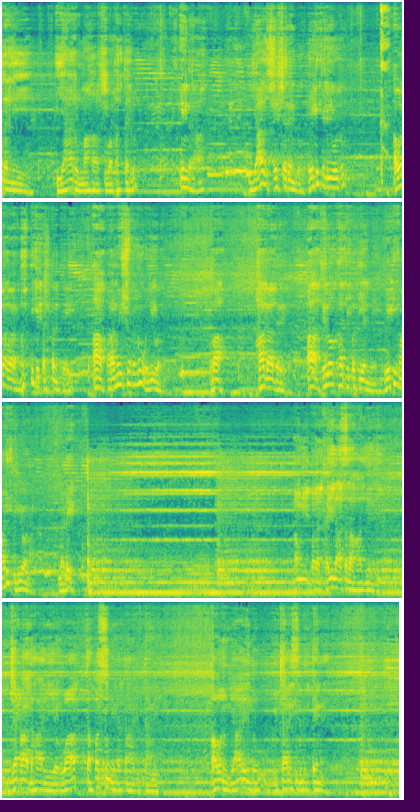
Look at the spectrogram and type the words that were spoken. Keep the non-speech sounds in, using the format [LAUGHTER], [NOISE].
ನಮ್ಮಿಬ್ಬರಲ್ಲಿ ಯಾರು ಮಹಾ ಶಿವಭಕ್ತರು? ಇಂದ್ರ, ಯಾರು ಶ್ರೇಷ್ಠರೆಂದು ಹೇಗೆ ತಿಳಿಯುವುದು? ಅವರವರ ಭಕ್ತಿಗೆ ತಕ್ಕಂತೆ ಆ ಪರಮೇಶ್ವರನು ಒಲಿಯುವರು. ವಾ ಹಾಗಾದರೆ ಆ ತ್ರಿಲೋಕಾಧಿಪತಿಯನ್ನೇ ಭೇಟಿ ಮಾಡಿ ತಿಳಿಯೋಣ. ನಡೆ. ನಮ್ಮಿಬ್ಬರ ಕೈಲಾಸದ ಹಾದಿಯಲ್ಲಿ ಜಟಾಧಾರಿಯೊಬ್ಬ ತಪಸ್ಸು ನಿರತನಾಗಿದ್ದಾನೆ ಅವನು ಯಾರೆಂದು ವಿಚಾರಿಸಿ ಬಿಡುತ್ತೇನೆ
